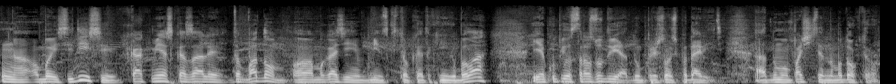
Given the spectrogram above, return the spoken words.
э, ACDC. Как мне сказали, в одном э, магазине в Минске только эта книга была. Я купил сразу две. Одну пришлось подарить одному почтенному доктору.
